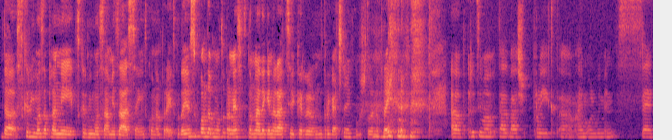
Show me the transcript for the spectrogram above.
Da skrbimo za planet, skrbimo sami za sebe, in tako naprej. Tako da jaz upam, da bomo to prenesli tudi na mlade generacije, ker drugače ne vem, kako bo šlo naprej. Uh, recimo ta vaš projekt um, I'm All Women se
